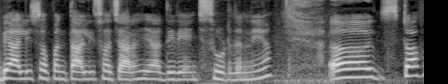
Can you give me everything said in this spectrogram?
4200 4500 4000 ਦੀ ਰੇਂਜ ਸੂਟ ਦਿੰਨੇ ਆ ਸਟਫ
